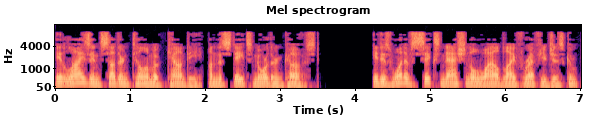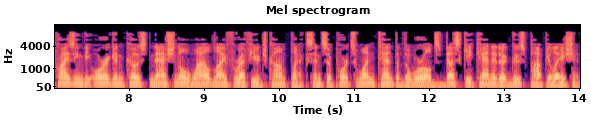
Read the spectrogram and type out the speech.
It lies in southern Tillamook County, on the state's northern coast. It is one of six national wildlife refuges comprising the Oregon Coast National Wildlife Refuge Complex and supports one-tenth of the world's dusky Canada goose population.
